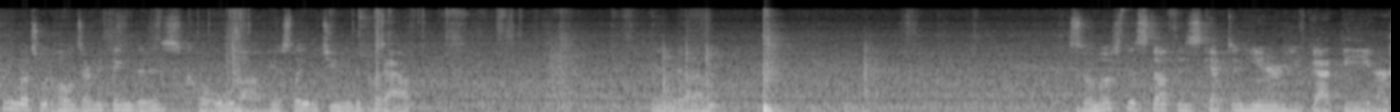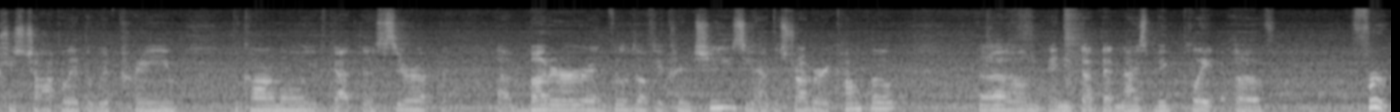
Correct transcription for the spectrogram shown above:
pretty much what holds everything that is cold, obviously, that you need to put out. And uh, so most of this stuff is kept in here. You've got the Hershey's chocolate, the whipped cream, the caramel, you've got the syrup, uh, butter, and Philadelphia cream cheese. You have the strawberry compote. Um, and you've got that nice big plate of fruit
